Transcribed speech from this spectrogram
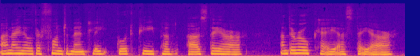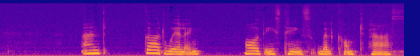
And I know they're fundamentally good people as they are, and they're okay as they are. And God willing, all these things will come to pass.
